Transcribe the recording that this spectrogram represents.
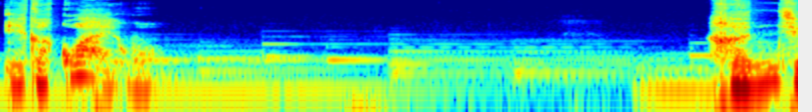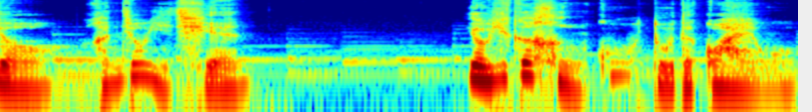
一个怪物。很久很久以前，有一个很孤独的怪物。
